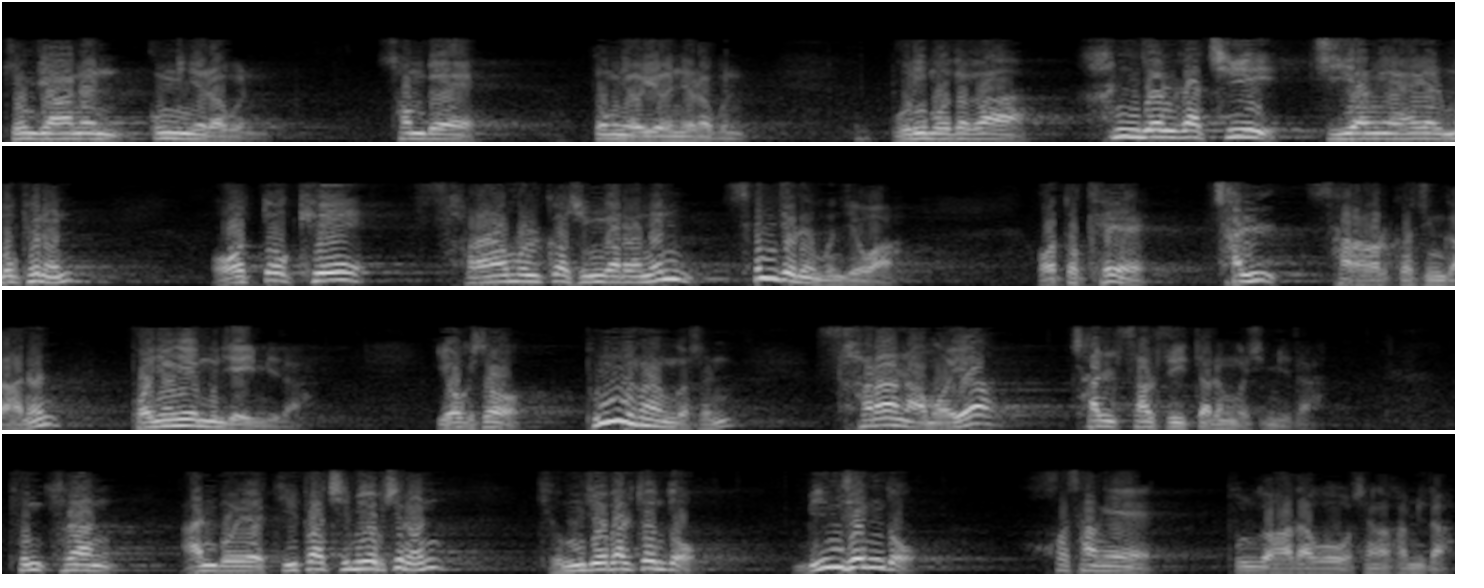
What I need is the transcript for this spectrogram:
존경하는 국민 여러분, 선배 동료 의원 여러분, 우리 모두가 한결같이 지향해야 할 목표는 어떻게 살아남을 것인가라는 생존의 문제와 어떻게 잘 살아갈 것인가 하는 번영의 문제입니다. 여기서 분명한 것은 살아남아야 잘 살 수 있다는 것입니다. 튼튼한 안보의 뒷받침이 없이는 경제 발전도 민생도 허상에 불과하다고 생각합니다.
